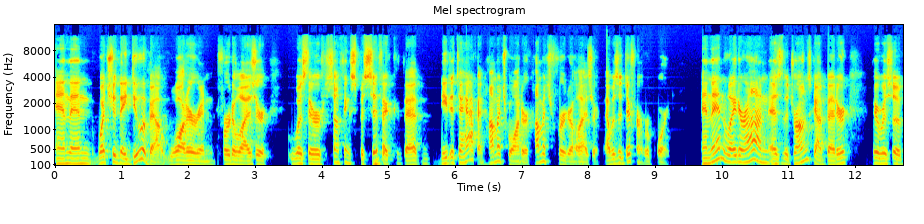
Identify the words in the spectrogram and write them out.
And then what should they do about water and fertilizer? Was there something specific that needed to happen? How much water? How much fertilizer? That was a different report. And then later on, as the drones got better, there was an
